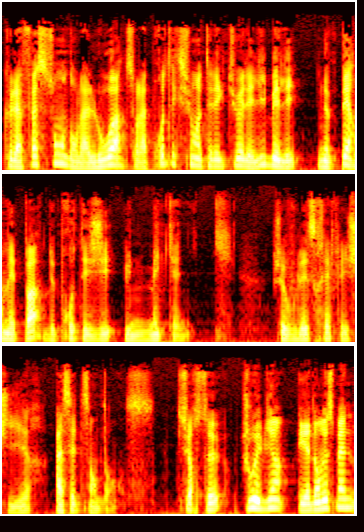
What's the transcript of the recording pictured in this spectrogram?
que la façon dont la loi sur la protection intellectuelle est libellée ne permet pas de protéger une mécanique. Je vous laisse réfléchir à cette sentence. Sur ce, jouez bien et à dans deux semaines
